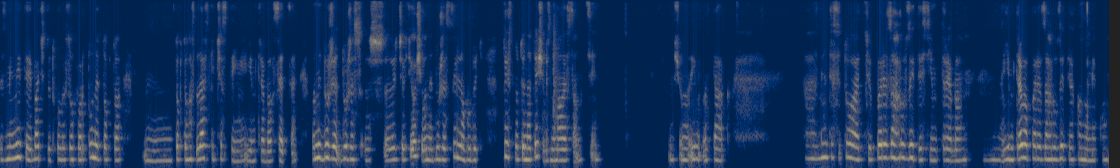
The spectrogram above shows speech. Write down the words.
змінити, бачите, тут колесо фортуни, тобто, тобто господарській частині їм треба все це. Вони дуже, дуже швидше всього, що вони дуже сильно будуть тиснути на те, щоб знімали санкції. Ну, Що їм так. Е, Змінити ситуацію, перезагрузитись їм треба. Їм треба перезагрузити економіку.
